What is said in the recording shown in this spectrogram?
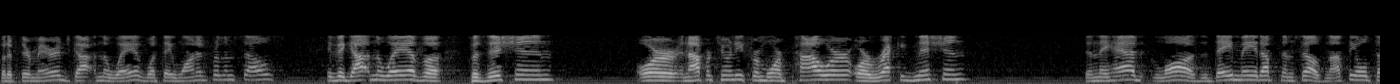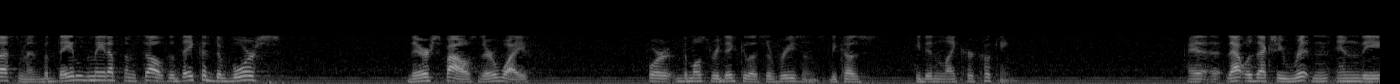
But if their marriage got in the way of what they wanted for themselves, if it got in the way of a position or an opportunity for more power or recognition, then they had laws that they made up themselves, not the Old Testament, but they made up themselves that they could divorce their spouse, their wife, for the most ridiculous of reasons because he didn't like her cooking. Uh, that was actually written in the,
